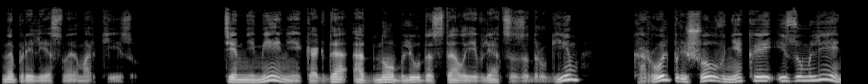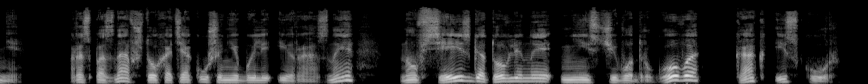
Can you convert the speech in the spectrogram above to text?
на прелестную маркизу. Тем не менее, когда одно блюдо стало являться за другим, король пришел в некое изумление, распознав, что хотя кушанья были и разные, но все изготовлены не из чего другого, как из кур.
